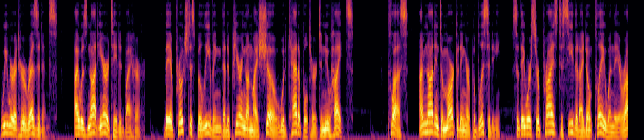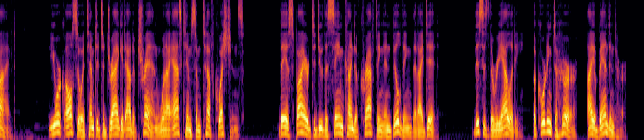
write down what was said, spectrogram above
We were at her residence. I was not irritated by her. They approached us believing that appearing on my show would catapult her to new heights. Plus, I'm not into marketing or publicity, so they were surprised to see that I don't play when they arrived. York also attempted to drag it out of Tran when I asked him some tough questions. They aspired to do the same kind of crafting and building that I did. This is the reality. According to her, I abandoned her.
